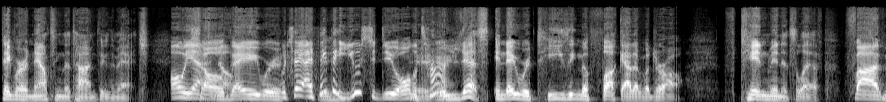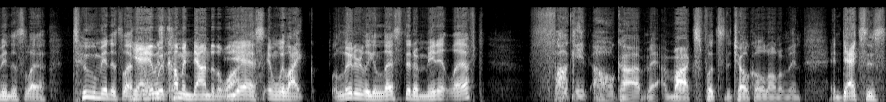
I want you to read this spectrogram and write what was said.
They were announcing the time through the match. Oh yeah. so no. they were which they I think they used to do all the time. Yes, and they were teasing the fuck out of a draw. Ten minutes left, five minutes left, two minutes left. Yeah, And it was with- coming down to the wire. Yes, and with like literally less than a minute left, fucking oh god, man, Mox puts the chokehold on him, and and Dax's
